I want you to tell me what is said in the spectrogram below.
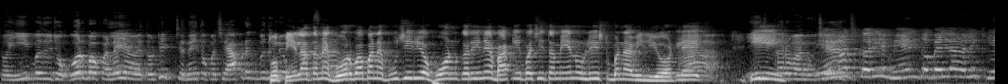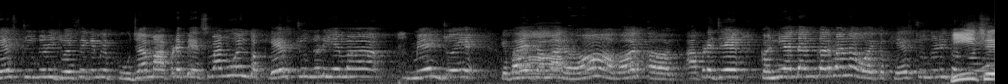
તો એ બધું જો ગોરબાપા લઈ આવે તો ઠીક છે નહીં તો પછી આપણે જ બધું તો લેવું તમે ગોર બાપાને પૂછી લ્યો ફોન કરીને બાકી પછી તમે એનું લિસ્ટ બનાવી લ્યો એટલે ઈ ઈ કરવાનું છે. એમ જ કરીએ. મેન તો પહેલા ઓલી ખેસ ચૂંદડી જોઈશે કેમ કે પૂજામાં આપણે બેસવાનું હોય ને તો ખેસ ચૂંદડી એમાં મેન જોઈએ કે ભાઈ તમારે હા વર આપણે જે કન્યાદાન કરવાના હોય તો ખેસ ચૂંદડી ઈ છે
